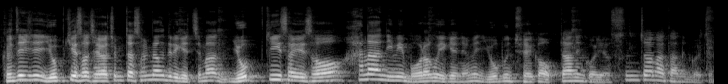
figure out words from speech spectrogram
근데 이제 욥기에서 제가 좀 이따 설명드리겠지만 욥기서에서 하나님이 뭐라고 얘기하냐면 욥은 죄가 없다는 거예요. 순전하다는 거죠.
